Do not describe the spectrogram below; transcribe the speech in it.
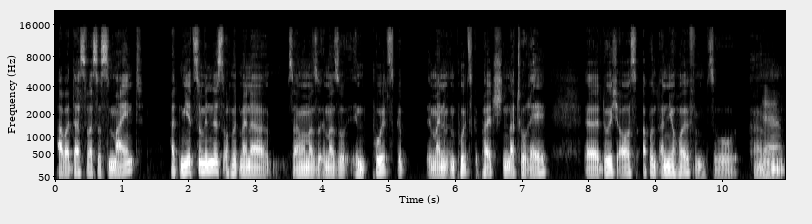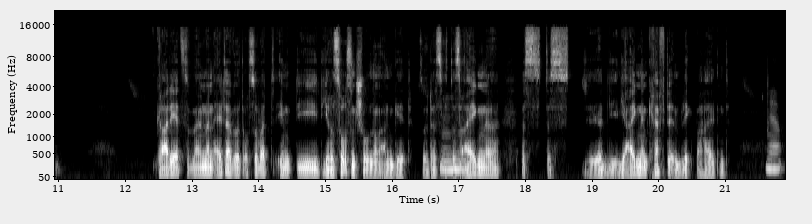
Aber das, was es meint, hat mir zumindest auch mit meiner, sagen wir mal so, immer so Impuls, in meinem Impuls gepeitschten Naturell äh, durchaus ab und an geholfen. So, ähm, ja. gerade jetzt, wenn man älter wird, auch so was eben die, die Ressourcenschonung angeht. So, dass mhm. das eigene, das, das, die, die eigenen Kräfte im Blick behaltend. Ja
